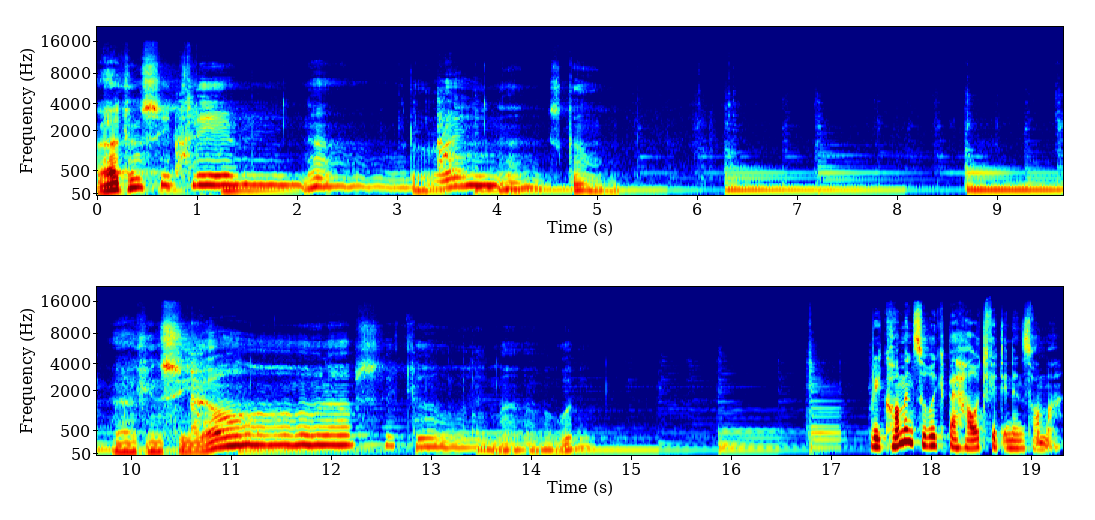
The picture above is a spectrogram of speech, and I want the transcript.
I can see clearly now the rain has gone. I can see all obstacles in my way. Willkommen zurück bei Hautfit in den Sommer,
